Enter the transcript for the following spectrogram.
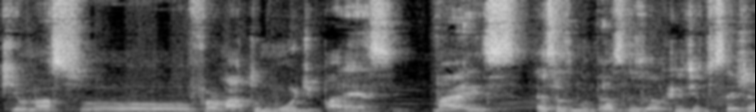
que o nosso formato mude, parece. Mas essas mudanças eu acredito seja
